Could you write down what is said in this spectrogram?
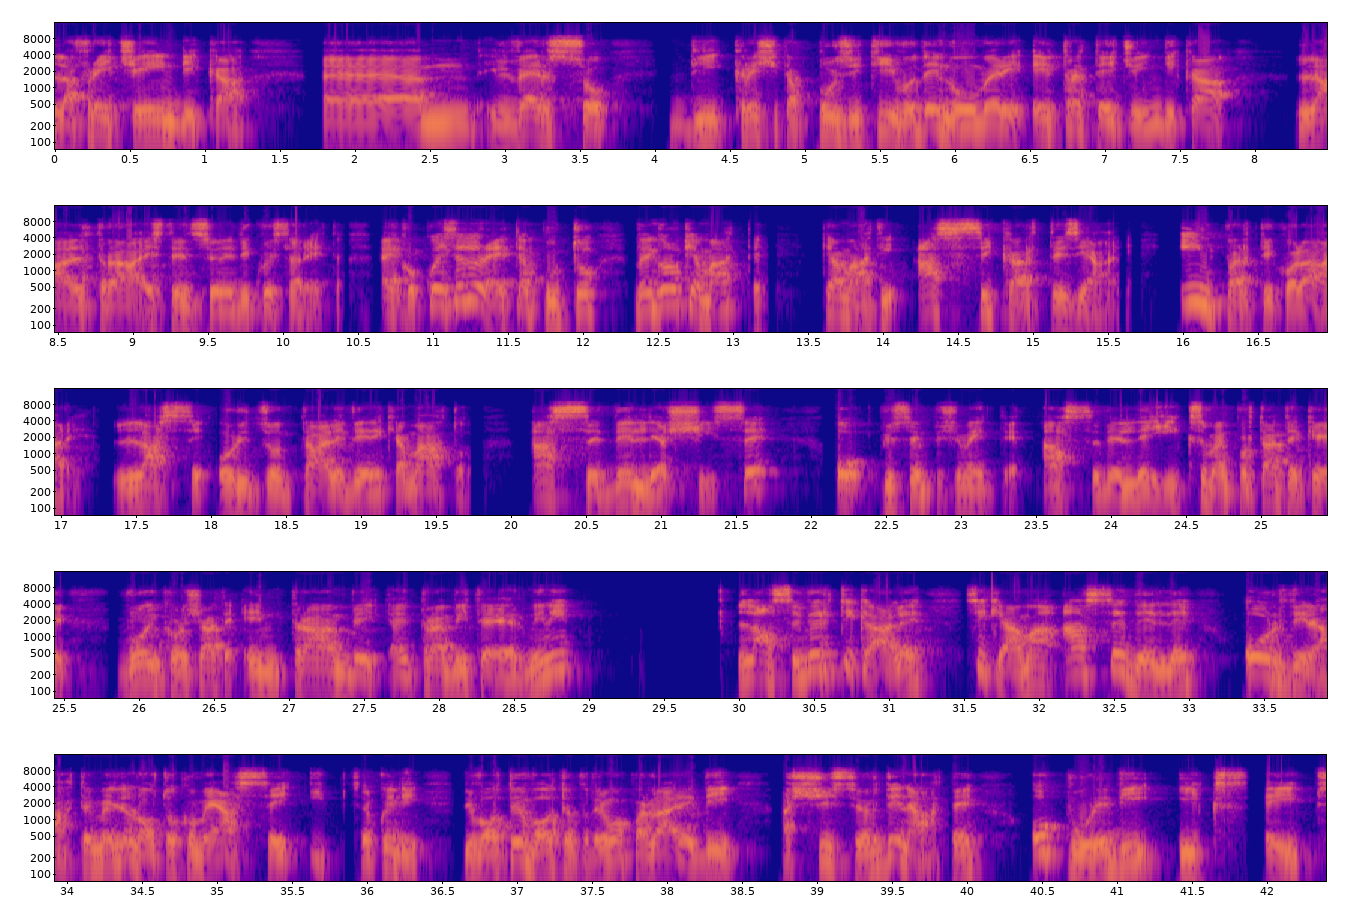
la freccia indica ehm, il verso di crescita positivo dei numeri e il tratteggio indica l'altra estensione di questa retta. Ecco, queste due rette appunto vengono chiamate, chiamati assi cartesiani. In particolare l'asse orizzontale viene chiamato asse delle ascisse o più semplicemente asse delle x, ma è importante che voi conosciate entrambi, entrambi i termini. L'asse verticale si chiama asse delle ordinate, meglio noto come asse y. Quindi di volta in volta potremo parlare di ascisse ordinate oppure di x e y.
